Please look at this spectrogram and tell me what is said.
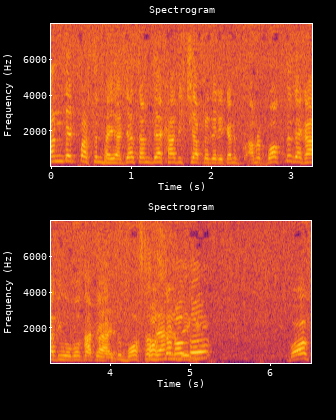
হান্ড্রেড পার্সেন্ট ভাইয়া জাস্ট আমি দেখা দিচ্ছি আপনাদের এখানে। আমরা বক্সে দেখা দিব বক্স আচ্ছা, একটু দেখি। বক্স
